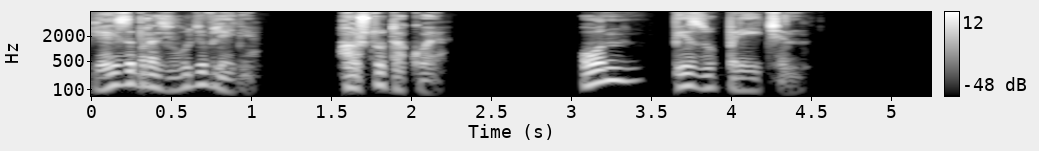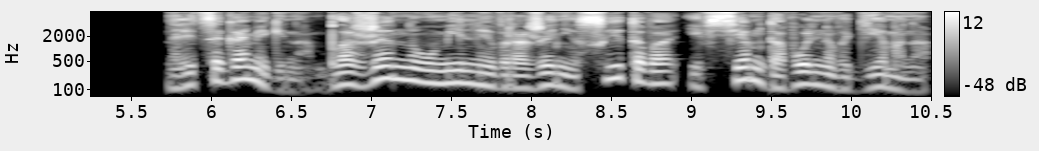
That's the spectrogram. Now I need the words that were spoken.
Я изобразил удивление. «А что такое?» «Он безупречен». На лице Гамегина блаженно умильное выражение сытого и всем довольного демона,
